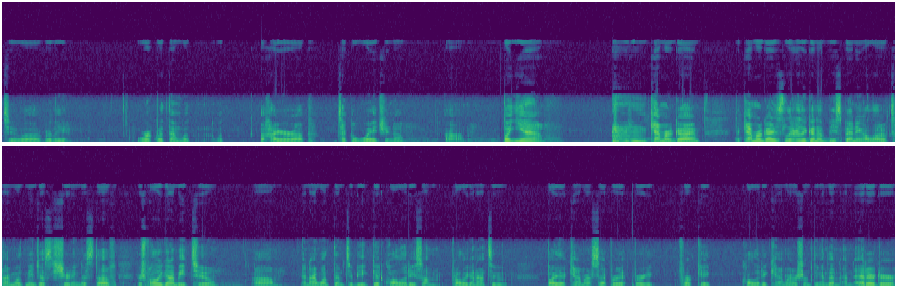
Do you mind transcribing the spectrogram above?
to uh, really work with them with with a higher up type of wage, you know. Um, but yeah, camera guy. The camera guy is literally gonna be spending a lot of time with me just shooting this stuff. There's probably gonna be two, um, and I want them to be good quality, so I'm probably gonna have to buy a camera separate, very 4K quality camera or something, and then an editor.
